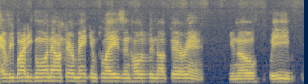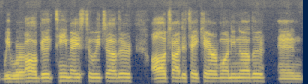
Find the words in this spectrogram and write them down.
everybody going out there making plays and holding up their end. You know, we we were all good teammates to each other, all tried to take care of one another, and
